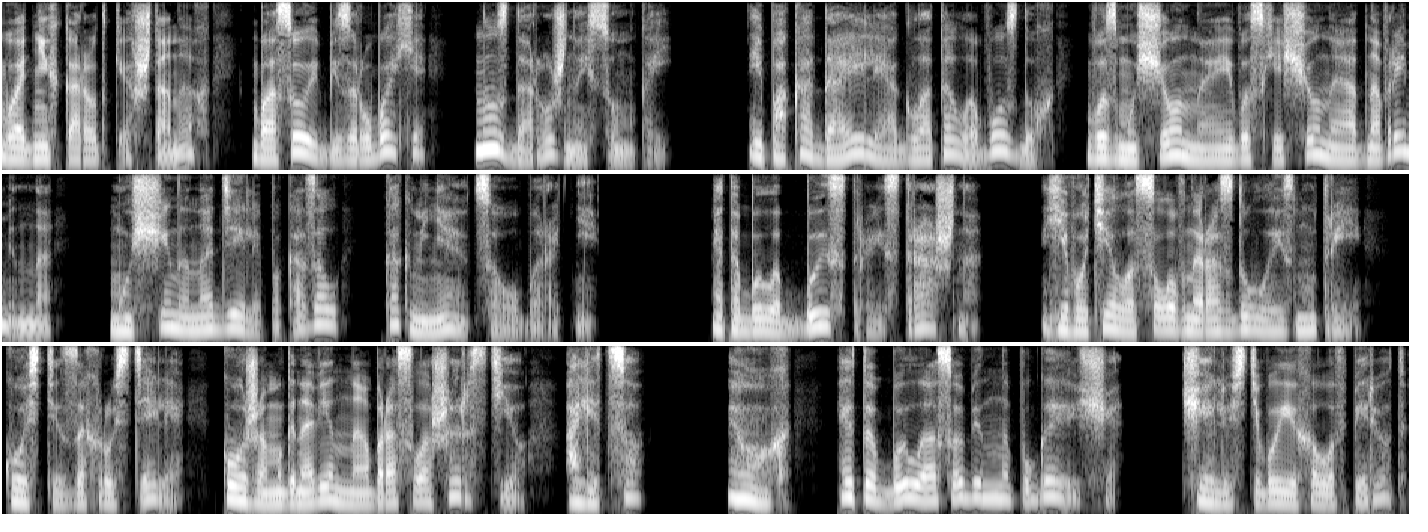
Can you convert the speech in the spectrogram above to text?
В одних коротких штанах, босой, без рубахи, но с дорожной сумкой. И пока Даэли глотала воздух, возмущенная и восхищенная одновременно, мужчина на деле показал, как меняются оборотни. Это было быстро и страшно. Его тело словно раздуло изнутри, кости захрустели, кожа мгновенно обросла шерстью, а лицо... Ох, это было особенно пугающе. Челюсть выехала вперед,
